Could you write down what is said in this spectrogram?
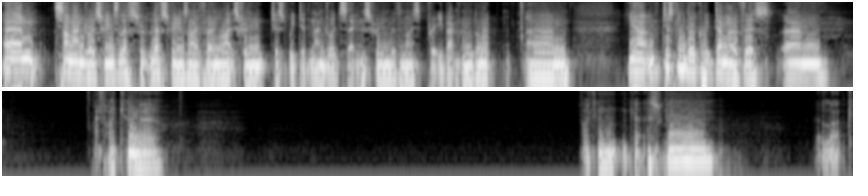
Um, some Android screens, left, left screen is iPhone, right screen, just we did an Android setting screen with a nice pretty background on it. Um, yeah, I'm just going to do a quick demo of this. Um, if I can... Uh, if I can get this going. Of luck.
